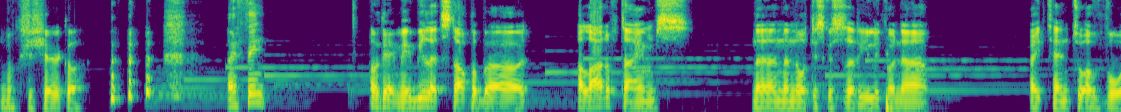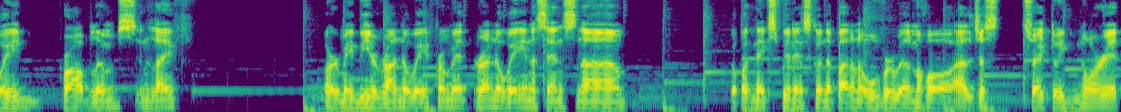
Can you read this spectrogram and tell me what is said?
Ano share ko? I think, okay, maybe let's talk about a lot of times na na-notice ko sa sarili ko na I tend to avoid problems in life or maybe run away from it. Run away in a sense na kapag na-experience ko na parang na-overwhelm ako, I'll just try to ignore it.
